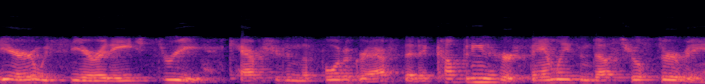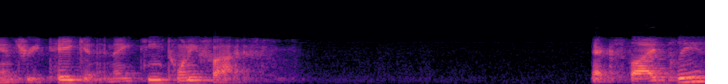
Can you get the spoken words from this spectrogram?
Here we see her at age three, captured in the photograph that accompanied her family's industrial survey entry taken in 1925. Next slide, please,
